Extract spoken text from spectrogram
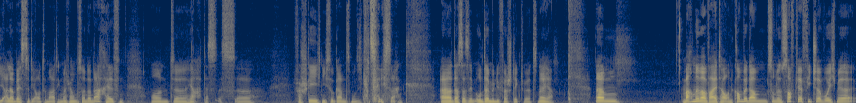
die allerbeste, die Automatik. Manchmal muss man danach helfen. Und äh, ja, das ist, äh, verstehe ich nicht so ganz, muss ich ganz ehrlich sagen, äh, dass das im Untermenü versteckt wird. Naja. Ähm, machen wir mal weiter und kommen wir dann zu einem Software-Feature, wo ich mir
